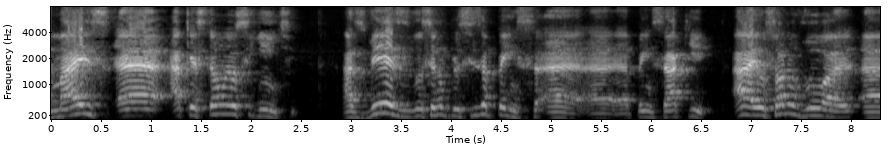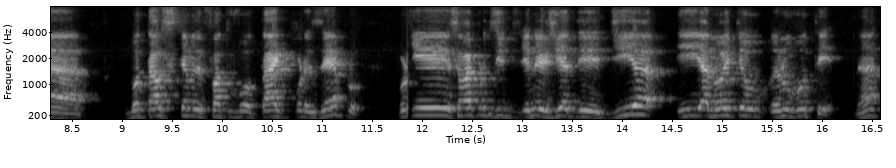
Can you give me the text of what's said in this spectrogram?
Mas é, a questão é o seguinte: às vezes você não precisa pensar, é, é pensar que, ah, eu só não vou botar o sistema de fotovoltaico, por exemplo, porque você vai produzir energia de dia e à noite eu, eu não vou ter, né?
